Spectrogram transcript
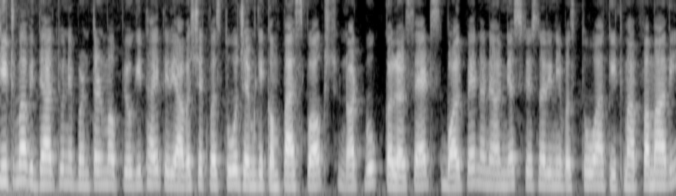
કીટમાં વિદ્યાર્થીઓને ભણતરમાં ઉપયોગી થાય તેવી આવશ્યક વસ્તુઓ જેમ કે compass box, notebook, colour sets ball pen અને અન્ય સ્ટેશનરીની વસ્તુઓ આ કીટમાં આપવામાં આવી.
